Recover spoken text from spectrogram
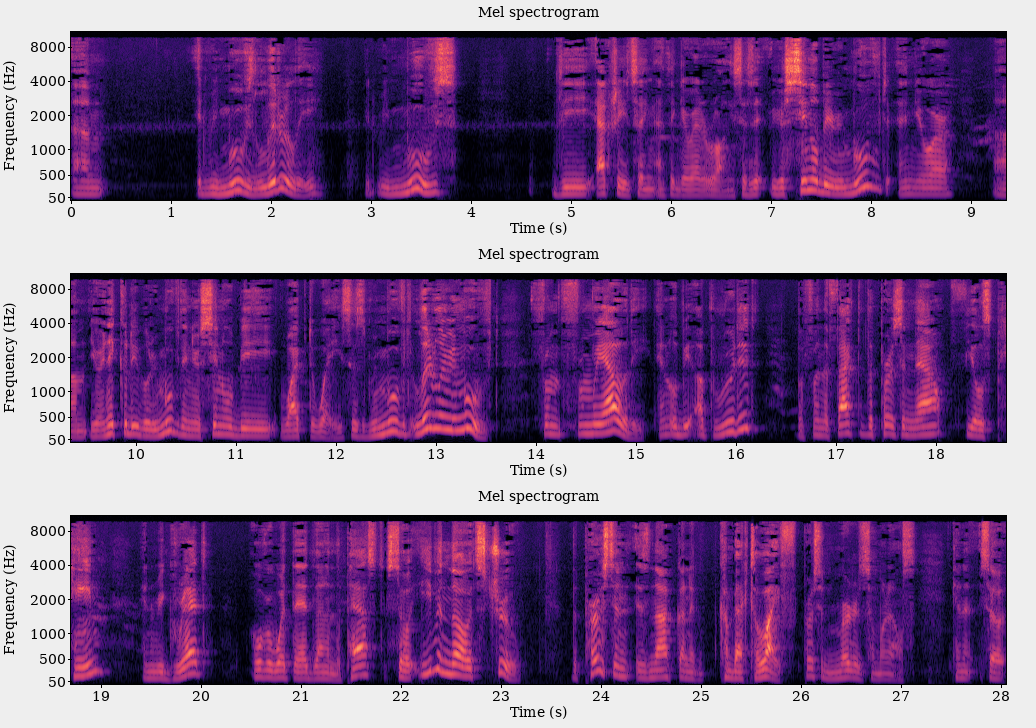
um, it removes literally. It removes the. Actually, it's saying. I think I read it wrong. He says your sin will be removed, and your um, your iniquity will be removed, and your sin will be wiped away. He says removed, literally removed from from reality, and it will be uprooted. But from the fact that the person now feels pain and regret over what they had done in the past. So even though it's true, the person is not going to come back to life. The person murdered someone else. It, so,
